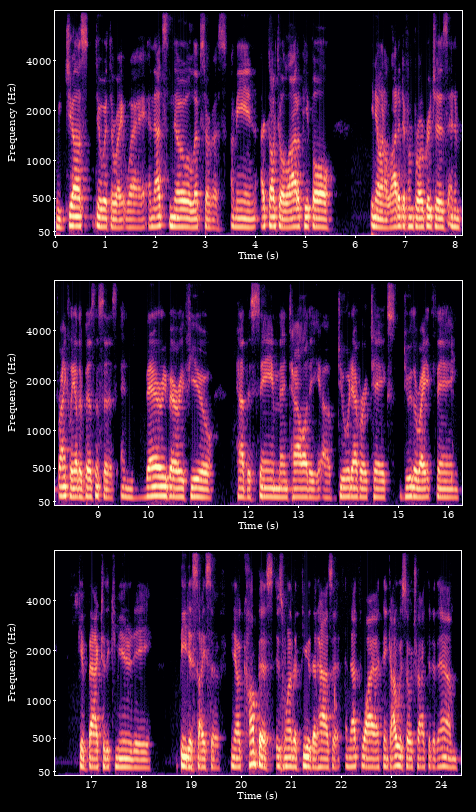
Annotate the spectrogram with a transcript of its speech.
We just do it the right way and that's no lip service. I mean i talk to a lot of people you know, in a lot of different brokerages and frankly other businesses, and very, very few have the same mentality of do whatever it takes, do the right thing, give back to the community, be decisive. You know, Compass is one of the few that has it, and that's why I think I was so attracted to them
